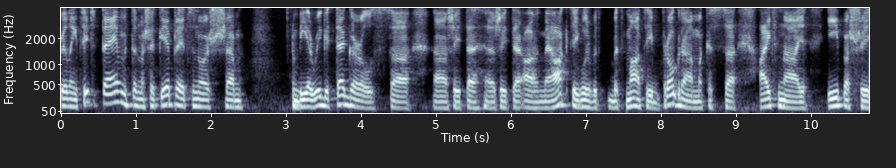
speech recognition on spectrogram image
pilnīgi citu tēmu, tad man šeit iepriecinoši bija Riga Tegirls, šī, te, šī te, ne akcija, gluži, bet, bet mācību programma, kas aicināja īpaši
